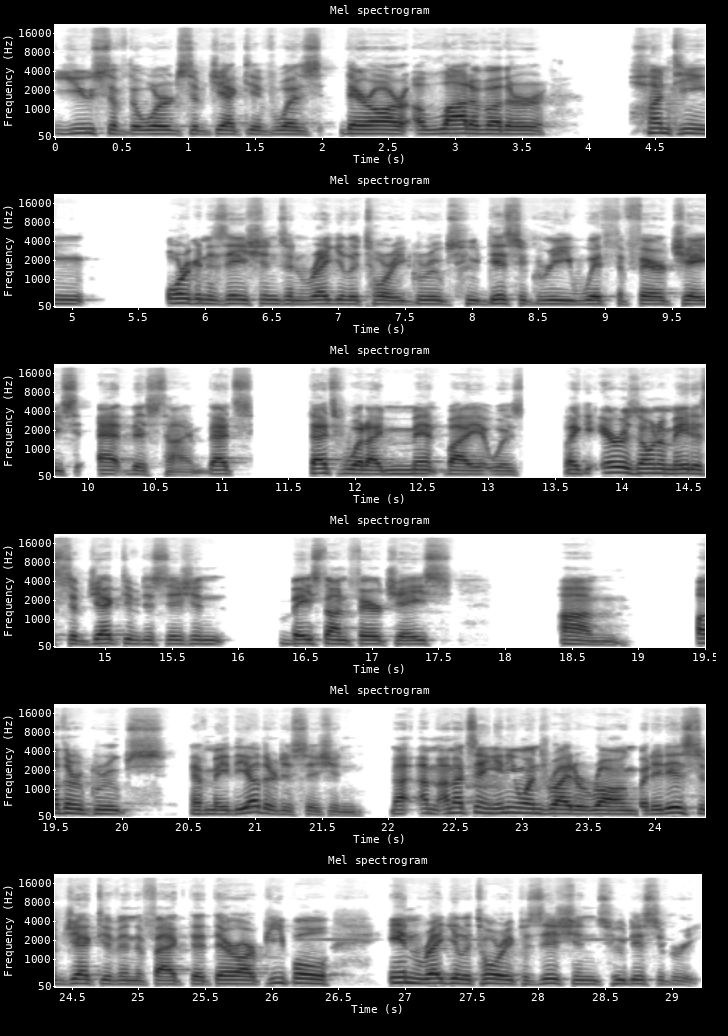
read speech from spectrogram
use of the word subjective was there are a lot of other hunting organizations and regulatory groups who disagree with the fair chase at this time. That's that's what I meant by it was like Arizona made a subjective decision based on fair chase. Um, other groups have made the other decision. Not, I'm, I'm not saying anyone's right or wrong, but it is subjective in the fact that there are people in regulatory positions who disagree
